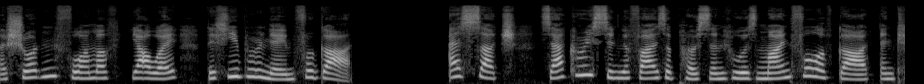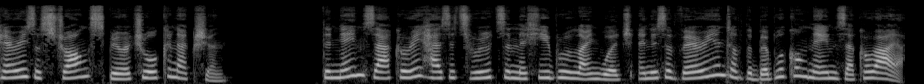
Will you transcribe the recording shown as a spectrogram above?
a shortened form of Yahweh, the Hebrew name for God. As such, Zakari signifies a person who is mindful of God and carries a strong spiritual connection. The name Zakari has its roots in the Hebrew language and is a variant of the biblical name Zechariah.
